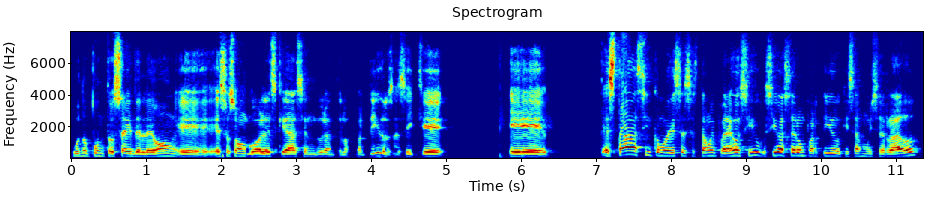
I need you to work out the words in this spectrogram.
1.6 de León. Eh, esos son goles que hacen durante los partidos. Así que eh, está así, como dices, está muy parejo. Sí, sí va a ser un partido quizás muy cerrado.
